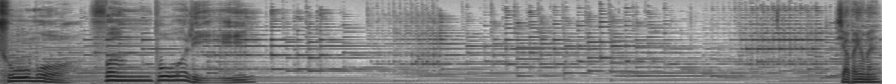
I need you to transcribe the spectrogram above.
出没风波里。小朋友们，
